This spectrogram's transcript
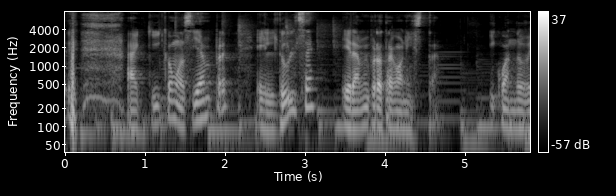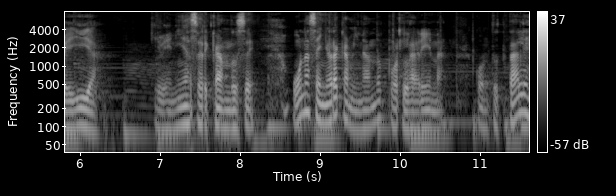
Aquí como siempre, el dulce era mi protagonista. Y cuando veía que venía acercándose una señora caminando por la arena con total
